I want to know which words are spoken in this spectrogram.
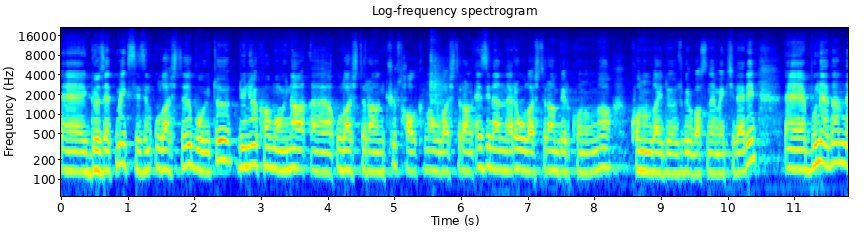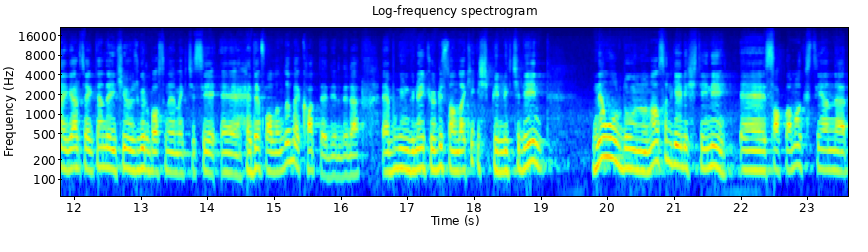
e, gözetmeksizin ulaştığı boyutu dünya kamuoyuna e, ulaştıran, Kürt halkına ulaştıran, ezilenlere ulaştıran bir konumlu konumdaydı özgür basın emekçileri. E, bu nedenle gerçekten de iki özgür basın emekçisi e, hedef alındı ve katledildiler. E, bugün Güney Kürdistan'daki işbirlikçiliğin ne olduğunu, nasıl geliştiğini e, saklamak isteyenler,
